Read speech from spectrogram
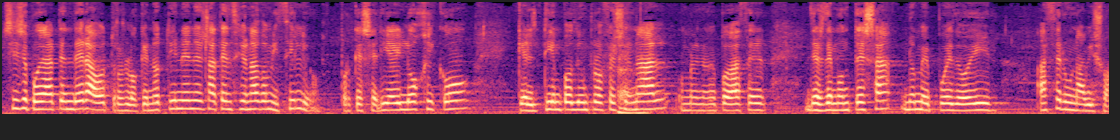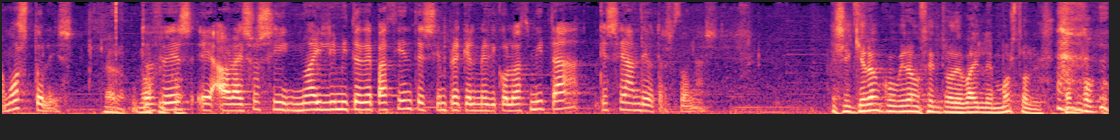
sí se puede atender a otros. Lo que no tienen es la atención a domicilio, porque sería ilógico que el tiempo de un profesional, hombre, no me puedo hacer desde Montesa, no me puedo ir a hacer un aviso a Móstoles. Entonces, eh, ahora eso sí, no hay límite de pacientes siempre que el médico lo admita, que sean de otras zonas. Ni siquiera aunque hubiera un centro de baile en Móstoles, tampoco.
